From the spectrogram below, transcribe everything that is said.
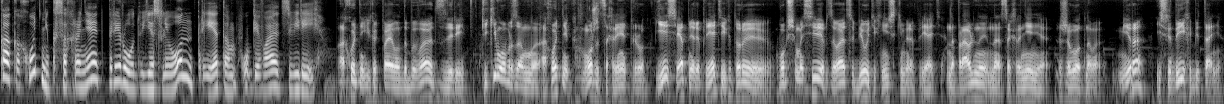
Как охотник сохраняет природу, если он при этом убивает зверей? Охотники, как правило, добывают зверей. Каким образом охотник может сохранять природу? Есть ряд мероприятий, которые в общем массиве называются биотехнические мероприятия, направленные на сохранение животного мира и среды их обитания.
